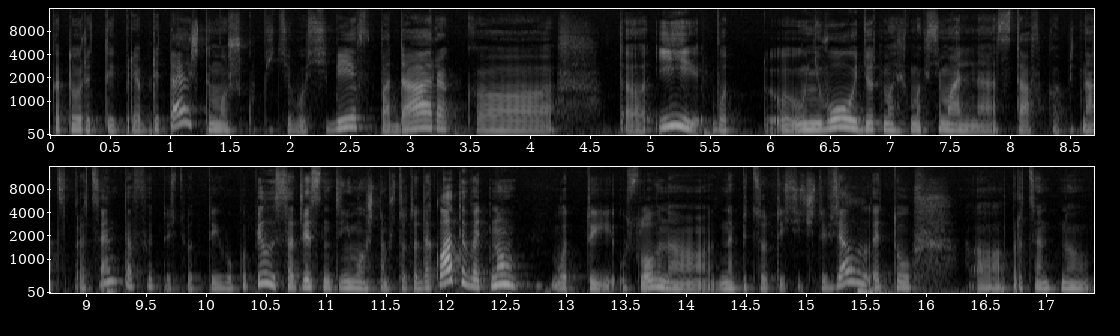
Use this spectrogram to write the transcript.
который ты приобретаешь, ты можешь купить его себе в подарок, а, И вот у него идет максимальная ставка 15%, и, то есть вот ты его купил, и, соответственно, ты не можешь там что-то докладывать, ну, вот ты условно на 500 тысяч ты взял эту а, процентную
